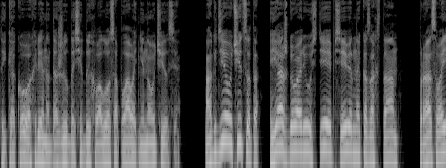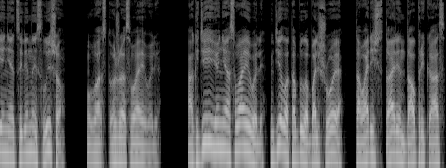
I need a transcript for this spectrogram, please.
Ты какого хрена дожил до седых волос, а плавать не научился? А где учиться-то? Я ж говорю, степь, северный Казахстан. Про освоение целины слышал? У вас тоже осваивали. А где ее не осваивали? Дело-то было большое. Товарищ Сталин дал приказ.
